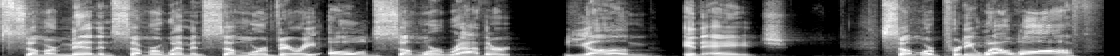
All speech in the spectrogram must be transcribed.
some are men and some are women. Some were very old, some were rather young in age. Some were pretty well off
